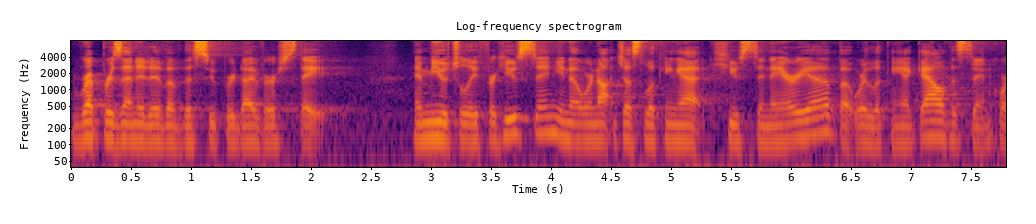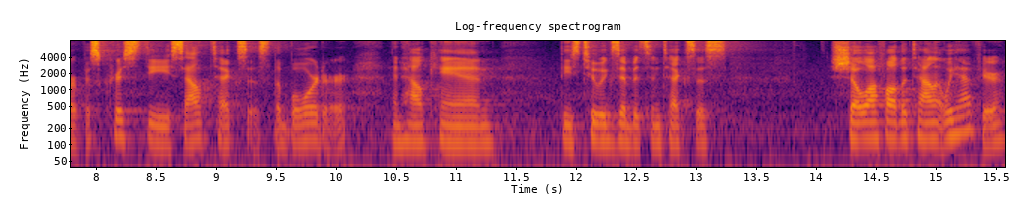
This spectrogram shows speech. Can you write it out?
representative of the super diverse state. And mutually for Houston, you know, we're not just looking at Houston area, but we're looking at Galveston, Corpus Christi, South Texas, the border, and how can these two exhibits in Texas show off all the talent we have here.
